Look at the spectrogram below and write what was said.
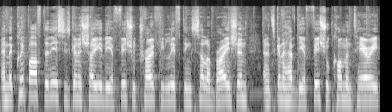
And the clip after this is going to show you the official trophy lifting celebration and it's going to have the official commentary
